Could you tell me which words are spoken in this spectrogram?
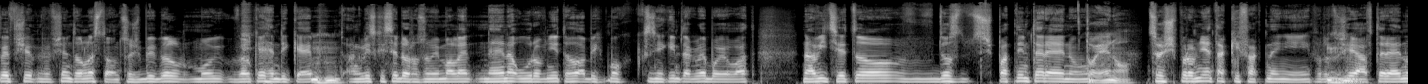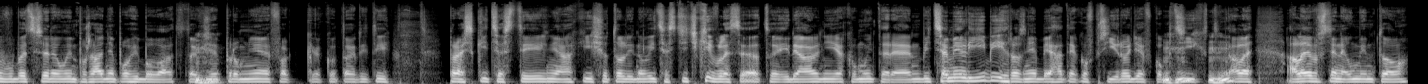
ve všem, ve všem tohle tom, což by byl můj velký handicap. Mm-hmm. Anglicky se dorozumím, ale ne na úrovni toho, abych mohl s někým takhle bojovat. Navíc je to v dost špatném terénu. To je no. Což pro mě taky fakt není, protože mm-hmm. já v terénu vůbec se neumím pořádně pohybovat, takže mm-hmm. pro mě je fakt jako tady ty pražské cesty, nějaký šotolinové cestičky v lese a to je ideální jako můj terén. Byť se mi líbí hrozně běhat jako v přírodě, v kopcích, mm-hmm. ale, ale prostě neumím to.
